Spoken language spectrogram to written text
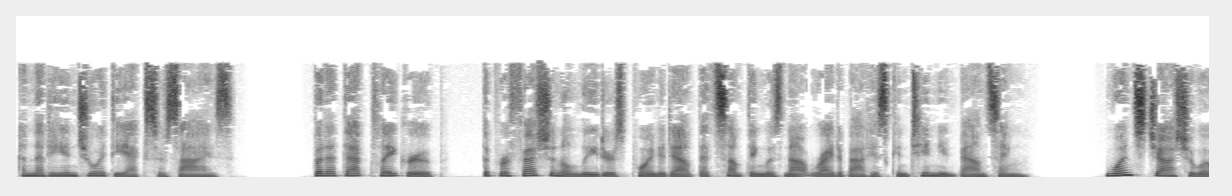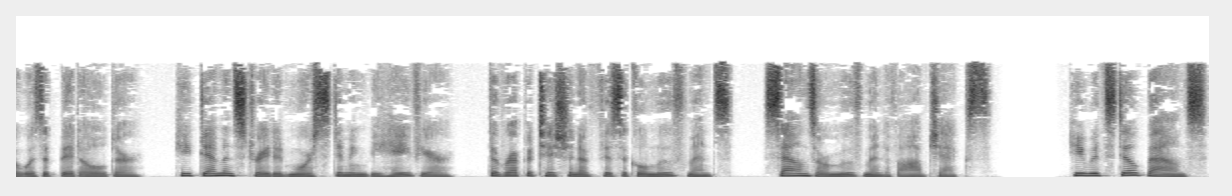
and that he enjoyed the exercise. But at that playgroup, the professional leaders pointed out that something was not right about his continued bouncing. Once Joshua was a bit older, he demonstrated more stimming behavior, the repetition of physical movements, sounds, or movement of objects. He would still bounce,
